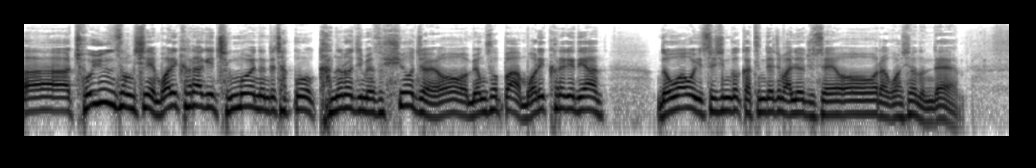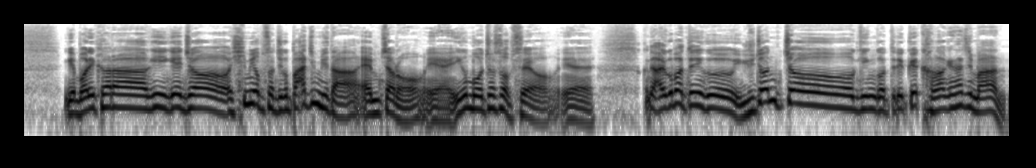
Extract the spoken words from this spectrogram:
아, 조윤성 씨, 머리카락이 증모했는데 자꾸 가늘어지면서 휘어져요. 명소빠, 머리카락에 대한 노하우 있으신 것 같은데 좀 알려주세요. 라고 하셨는데, 이게 머리카락이 이게 저 힘이 없어지고 빠집니다. M자로. 예, 이거 뭐 어쩔 수 없어요. 예. 근데 알고 봤더니 그 유전적인 것들이 꽤 강하긴 하지만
